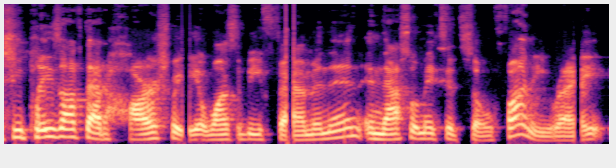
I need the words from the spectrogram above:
she plays off that harsh, but it wants to be feminine, and that's what makes it so funny, right?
